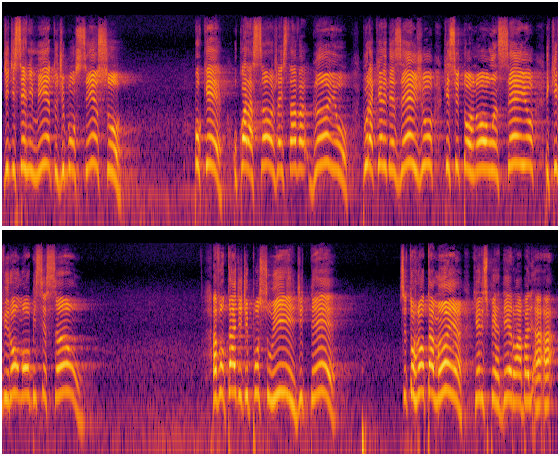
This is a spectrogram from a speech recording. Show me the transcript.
de discernimento, de bom senso? Porque o coração já estava ganho por aquele desejo que se tornou um anseio e que virou uma obsessão. A vontade de possuir, de ter, se tornou tamanha que eles perderam a, a, a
